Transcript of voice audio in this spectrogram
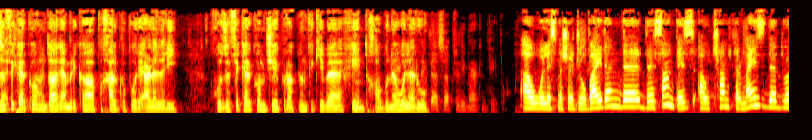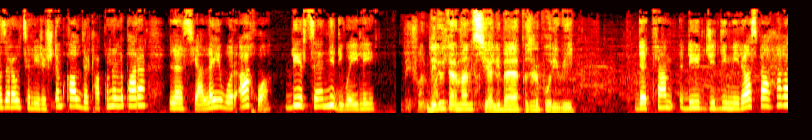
زه فکر کوم دا د امریکا په خلکو پورې اړه لري، خو زه فکر کوم چې په راتلونکي کې به ښې انتخابونه ولرو. او ولسمشر جو بایډن د دسانتز او ترامپ ترمنځ د دوه زره او څلوېښت کال د ټاکنو لپاره له سیالۍ ورهاخوا ډېر څه نه دي ویلي. د دوی ترمنځ سیالي به په زړه پورې وي. د ترامپ ډېر جدي میراث به هغه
